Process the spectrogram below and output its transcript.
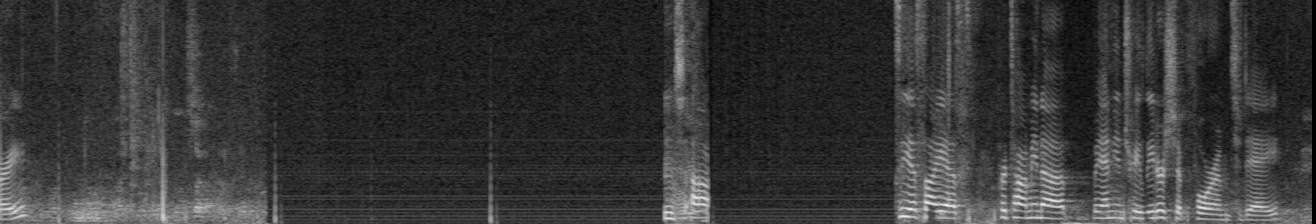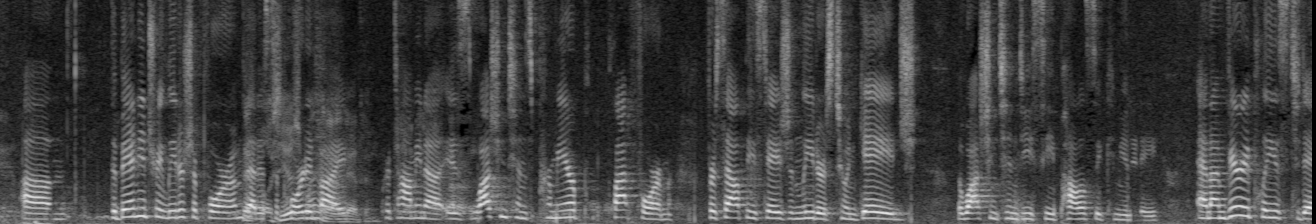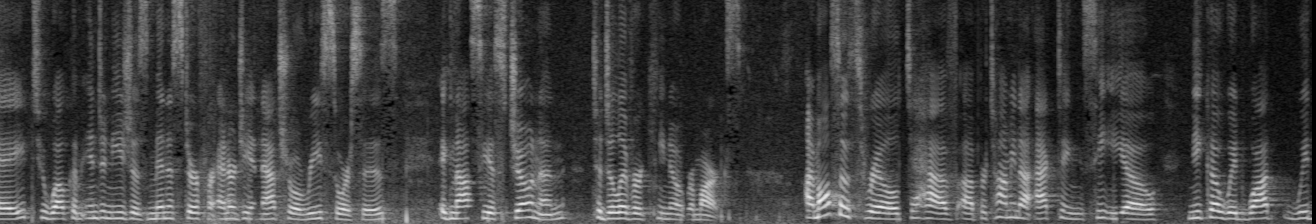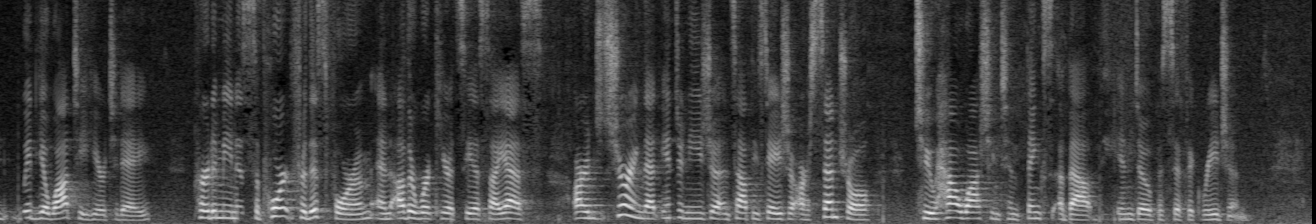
Sorry. And uh, CSIS Pertamina Banyan Tree Leadership Forum today. Um, the Banyan Tree Leadership Forum that is supported by Pertamina is Washington's premier platform for Southeast Asian leaders to engage the Washington, D.C. policy community. And I'm very pleased today to welcome Indonesia's Minister for Energy and Natural Resources, Ignasius Jonan, to deliver keynote remarks. I'm also thrilled to have uh, Pertamina acting CEO Nicke Widyawati here today. Pertamina's support for this forum and other work here at CSIS are ensuring that Indonesia and Southeast Asia are central to how Washington thinks about the Indo-Pacific region.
